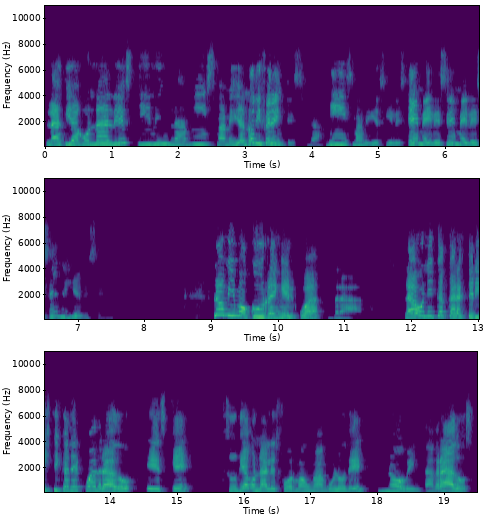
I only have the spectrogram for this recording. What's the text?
las diagonales tienen la misma medida, no diferentes, la misma medida. Si él es M, él es M, él es M y él es M. Lo mismo ocurre en el cuadrado. La única característica del cuadrado es que sus diagonales forman un ángulo de 90 grados.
